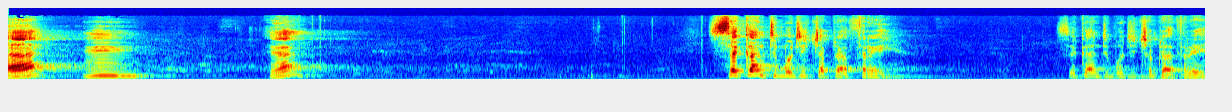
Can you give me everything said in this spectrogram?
mo Eh? Yeah. Second Timothy chapter 3. Second Timothy chapter 3.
